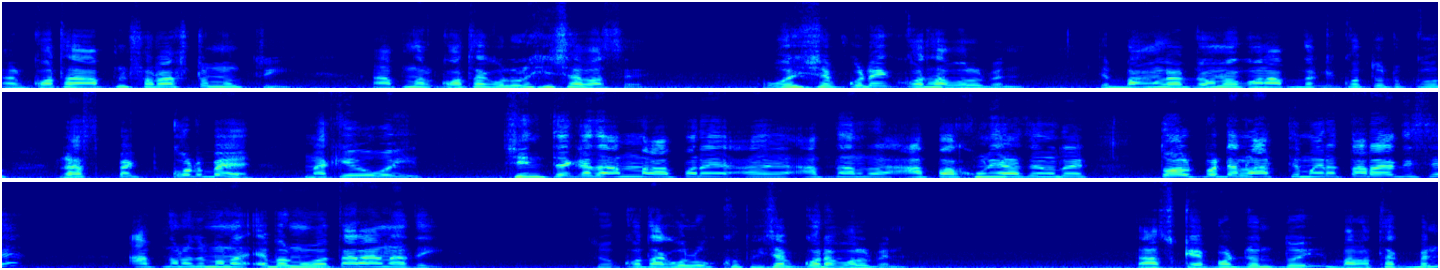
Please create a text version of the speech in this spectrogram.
আর কথা, আপনি স্বরাষ্ট্রমন্ত্রী, আপনার কথাগুলোর হিসাব আছে। ওই হিসাব করে কথা বলবেন। যে বাংলার জনগণ আপনাকে কতটুকু রেসপেক্ট করবে, নাকি ওই চিনতে কাজে আপনার আপারে আপনার আপা খুনি হাসেন তল পেটে লাথি মেরে তারাই দিছে। আপনারা যেমন এবার মোবাইল তারা না দেই। তো কথাগুলো খুব হিসাব করে বলবেন। তো আজকে পর্যন্তই, ভালো থাকবেন,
